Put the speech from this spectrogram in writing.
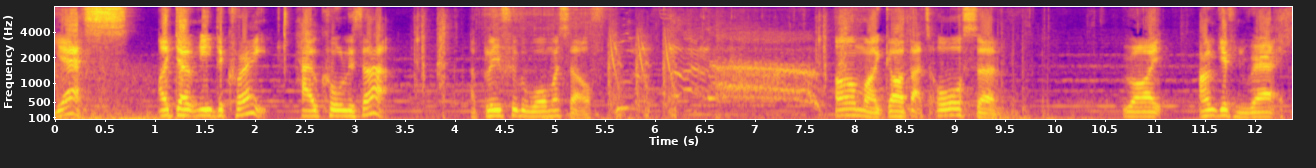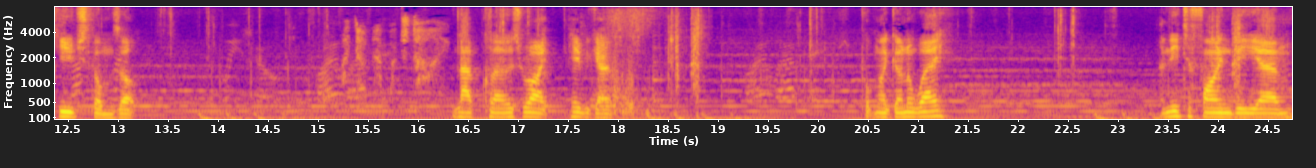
Yes! I don't need the crate. How cool is that? I blew through the wall myself. Oh my god, that's awesome. Right, I'm giving Rare a huge thumbs up. I don't have much time. Lab closed. Right, here we go. Put my gun away. I need to find the... Um,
